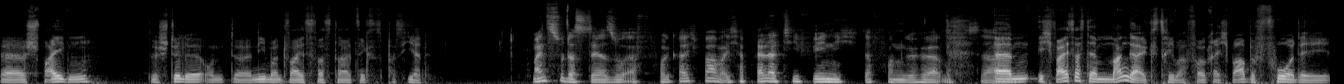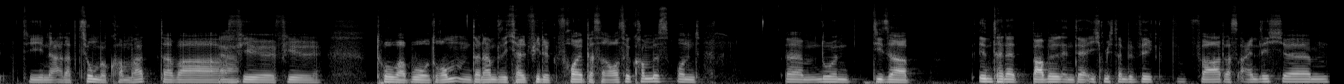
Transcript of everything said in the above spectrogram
äh, Schweigen, der Stille und äh, niemand weiß, was da als nächstes passiert. Meinst du, dass der so erfolgreich war? Weil ich habe relativ wenig davon gehört, muss ich sagen. Ähm, ich weiß, dass der Manga extrem erfolgreich war, bevor die, die eine Adaption bekommen hat. Da war Ja. viel, viel Tobabo drum. Und dann haben sich halt viele gefreut, dass er rausgekommen ist. Und ähm, nur in dieser Internet-Bubble, in der ich mich dann bewegt, war das eigentlich ähm,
